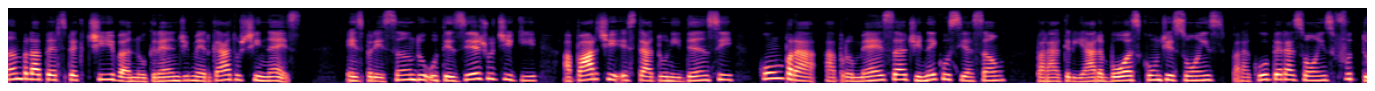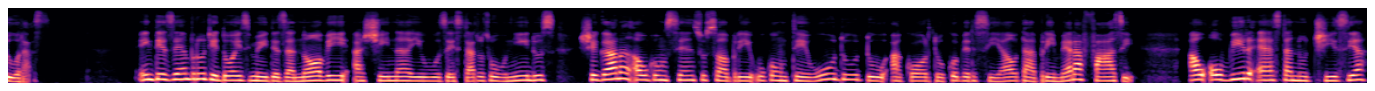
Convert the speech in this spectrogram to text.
ampla perspectiva no grande mercado chinês, expressando o desejo de que a parte estadunidense cumpra a promessa de negociação para criar boas condições para cooperações futuras. Em dezembro de 2019, a China e os Estados Unidos chegaram ao consenso sobre o conteúdo do acordo comercial da primeira fase. Ao ouvir esta notícia,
